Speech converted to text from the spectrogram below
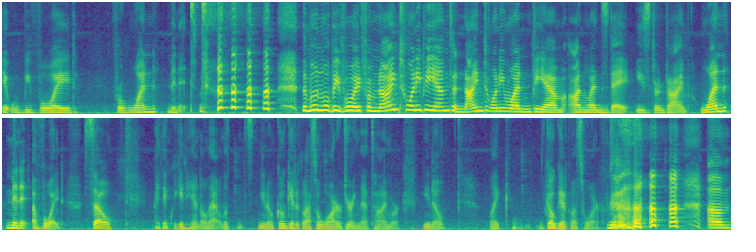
it will be void for one minute. the moon will be void from 9:20 p.m. to 9:21 p.m. on Wednesday Eastern Time. One minute of void. So I think we can handle that. Let's, you know, go get a glass of water during that time or, you know, like go get a glass of water. um,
